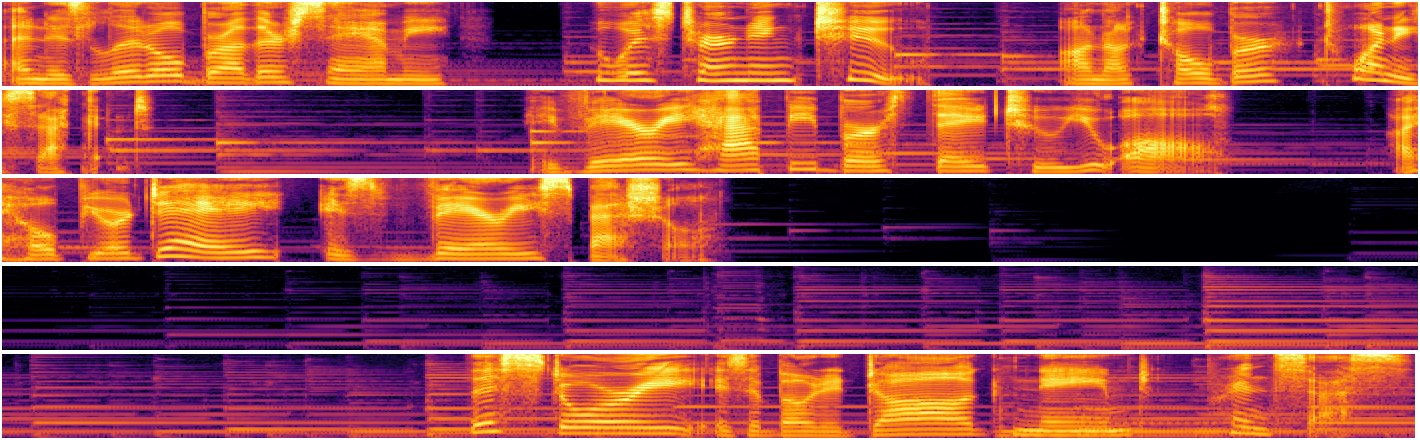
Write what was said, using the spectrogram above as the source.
and his little brother Sammy, who is turning two on October 22nd. A very happy birthday to you all. I hope your day is very special. This story is about a dog named Princess.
